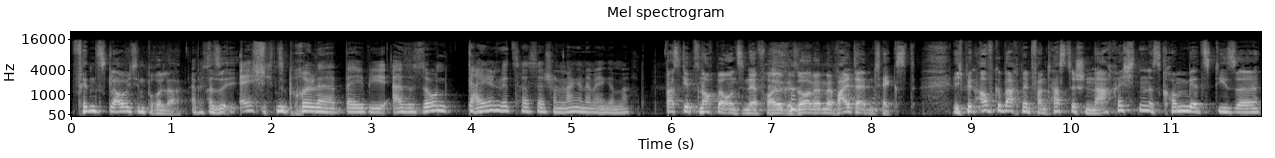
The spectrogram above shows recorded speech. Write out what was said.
finden es, glaube ich, ein Brüller. Aber es also, ist echt ein Brüller, Baby. Also so einen geilen Witz hast du ja schon lange nicht mehr gemacht. Was gibt's noch bei uns in der Folge? So, wenn wir weiter im Text. Ich bin aufgewacht mit fantastischen Nachrichten. Es kommen jetzt diese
